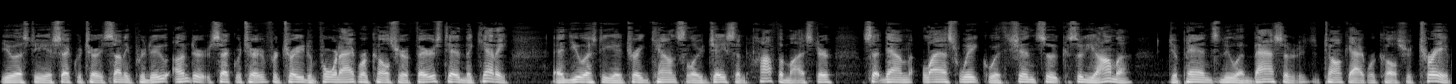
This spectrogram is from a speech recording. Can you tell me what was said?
USDA Secretary Sonny Perdue, Under Secretary for Trade and Foreign Agriculture Affairs Ted McKinney, and USDA Trade Counselor Jason Hafemeister sat down last week with Shinsuke Sugiyama, Japan's new ambassador, to talk agriculture trade.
